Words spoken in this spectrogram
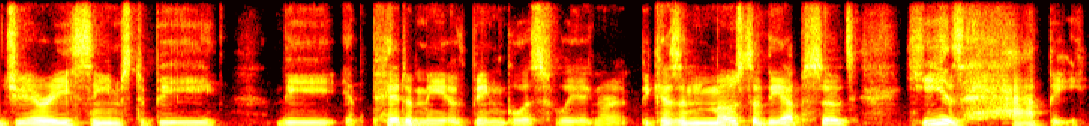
Jerry seems to be the epitome of being blissfully ignorant because in most of the episodes he is happy.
